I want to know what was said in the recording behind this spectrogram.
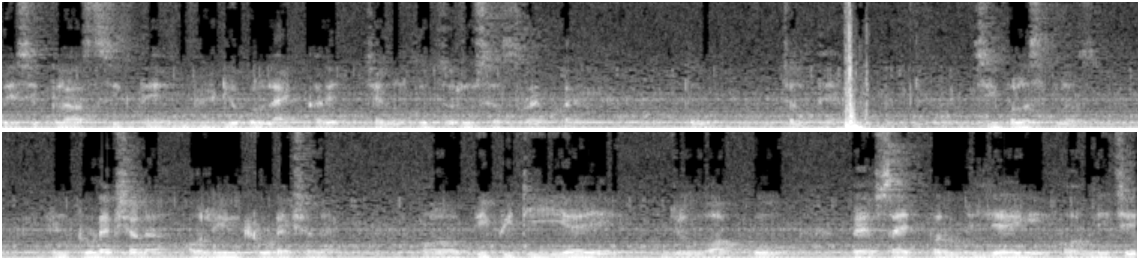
basic class सीखते हैं। वीडियो को लाइक करें चैनल को ज़रूर सब्सक्राइब करें। तो चलते हैं। सी प्लस प्लस इंट्रोडक्शन है ओनली इंट्रोडक्शन है। और पीपीटी है ये, जो आपको वेबसाइट पर मिल जाएगी और नीचे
